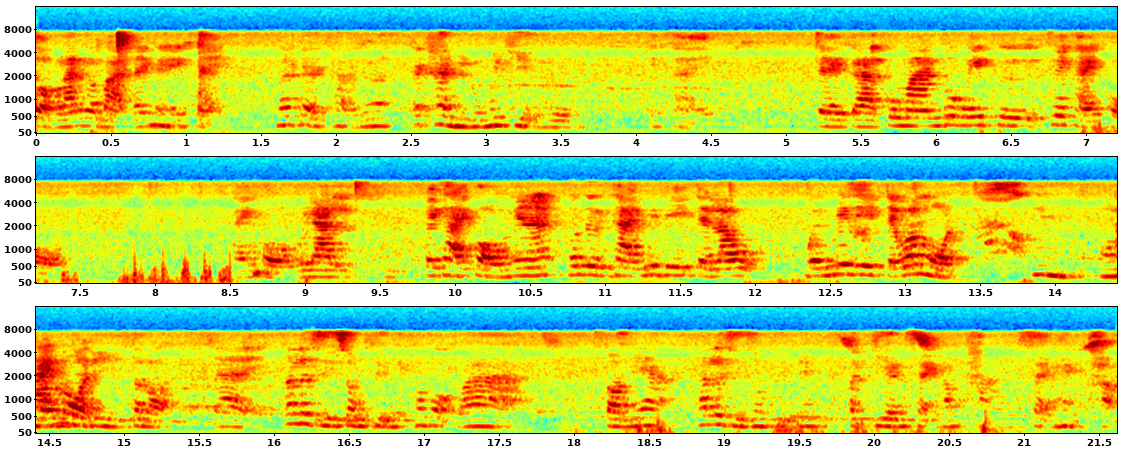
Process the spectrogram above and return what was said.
สองล้านกว่าบาทได้กับไอ้ไข่แม่ไก่ไข่นะไอ้ไข่เนี่ยหนูไม่เถียงเลยไอ้ไข่ แต่กับกุมารพวกนี้คือช่วยขายของขายของเวลาไปขายของเนี่ยนะคนอื่นขายไม่ดีแต่เราเหมือนไม่ดีแต่ว่าหมดอืมของขายเราหมดดีตลอดใช่ท่านฤาษีทรงศิลป์เนี่ยเขาบอกว่า ตอนเนี้ยท่านฤาษีทรงศิลป์เนี่ยตะเกียงแสงนำทางแสงแห่งธรรม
